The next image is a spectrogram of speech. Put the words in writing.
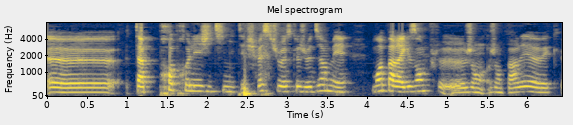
euh, ta propre légitimité. Je sais pas si tu vois ce que je veux dire, mais moi, par exemple, j'en parlais avec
